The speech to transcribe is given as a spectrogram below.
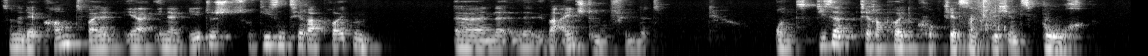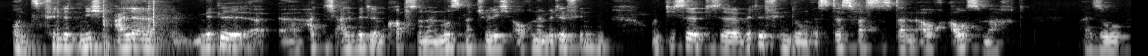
sondern der kommt, weil er energetisch zu diesen Therapeuten äh, eine, eine Übereinstimmung findet. Und dieser Therapeut guckt jetzt natürlich ins Buch und findet nicht alle Mittel, äh, hat nicht alle Mittel im Kopf, sondern muss natürlich auch ein Mittel finden. Und diese, diese Mittelfindung ist das, was es dann auch ausmacht. Also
